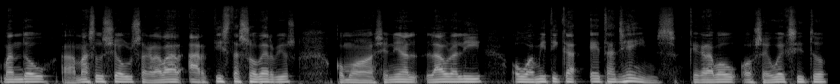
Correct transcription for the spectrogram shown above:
mandou a Muscle Shoals a gravar a artistas soberbios como a xenial Laura Lee ou a mítica Etta James, que gravou o seu éxito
